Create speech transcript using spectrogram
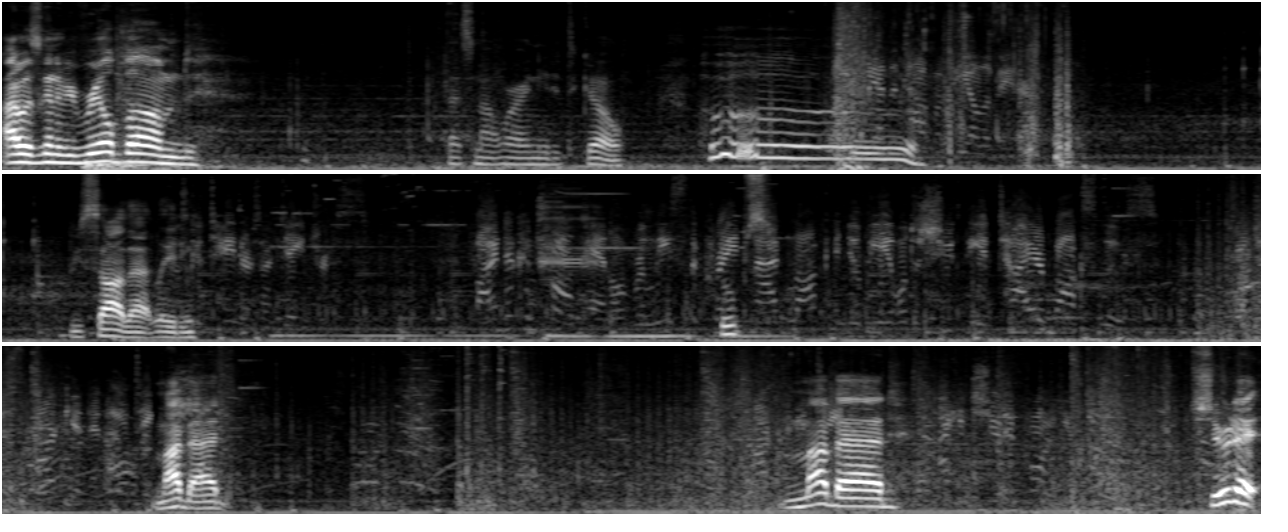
I was going to be real bummed that's not where I needed to go. You saw that lady. Oops. My bad. My bad. Shoot it.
